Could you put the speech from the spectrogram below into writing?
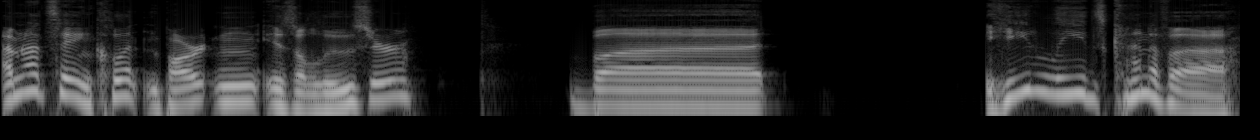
I'm not saying Clinton Barton is a loser, but he leads kind of a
